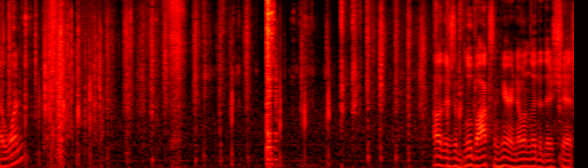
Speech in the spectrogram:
No one? Oh, there's a blue box in here and no one looted this shit.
